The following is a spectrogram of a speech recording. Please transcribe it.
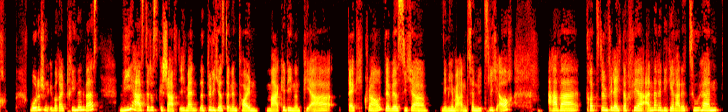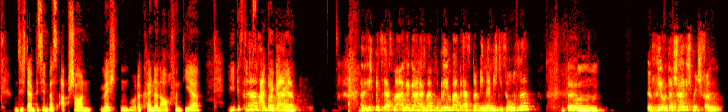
wo du schon überall drinnen warst. Wie hast du das geschafft? Ich meine, natürlich hast du einen tollen Marketing- und PR-Background, der wäre sicher nehme ich mal an, sehr nützlich auch. Aber trotzdem vielleicht auch für andere, die gerade zuhören und sich da ein bisschen was abschauen möchten oder können auch von dir. Wie bist du ja, das angegangen? Gerne. Also ich bin es erstmal angegangen. Also mein Problem war erstmal, wie nenne ich die Soße? ähm, wie unterscheide ich mich von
